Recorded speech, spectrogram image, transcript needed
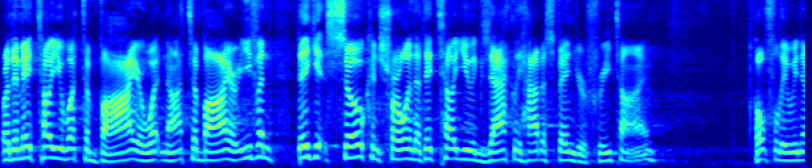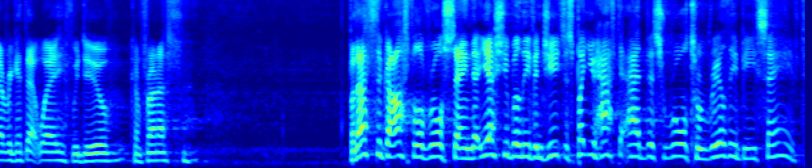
Or they may tell you what to buy or what not to buy, or even they get so controlling that they tell you exactly how to spend your free time. Hopefully, we never get that way. If we do, confront us. But that's the gospel of rules saying that yes, you believe in Jesus, but you have to add this rule to really be saved.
